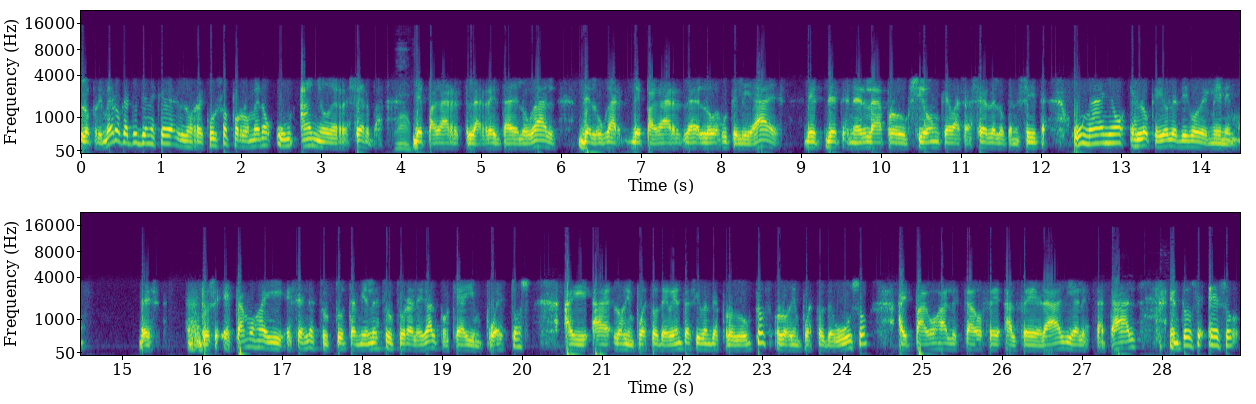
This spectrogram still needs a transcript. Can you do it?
lo primero que tú tienes que ver es los recursos, por lo menos un año de reserva, de pagar la renta del hogar, del lugar, de pagar las utilidades, de, tener la producción que vas a hacer de lo que necesitas. Un año es lo que yo les digo de mínimo. ¿Ves? Entonces, estamos ahí, esa es la estructura, también la estructura legal, porque hay impuestos, hay, los impuestos de venta si vendes productos o los impuestos de uso, hay pagos al Estado, al federal y al estatal. Entonces, eso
